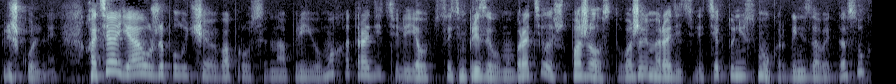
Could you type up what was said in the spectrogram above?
пришкольные. Хотя я уже получаю вопросы на приемах от родителей. Я вот с этим призывом обратилась, что, пожалуйста, уважаемые родители, те, кто не смог организовать досуг,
